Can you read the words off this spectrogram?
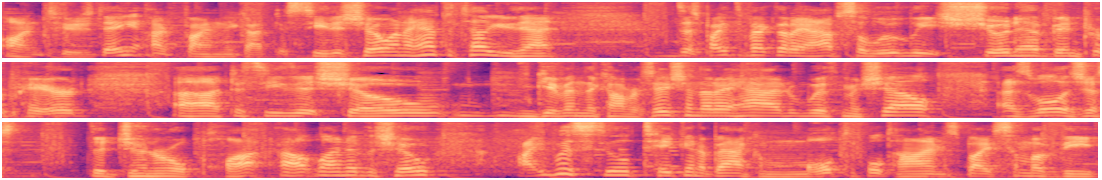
On Tuesday, I finally got to see the show, and I have to tell you that despite the fact that I absolutely should have been prepared uh, to see this show, given the conversation that I had with Michelle, as well as just the general plot outline of the show, I was still taken aback multiple times by some of the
